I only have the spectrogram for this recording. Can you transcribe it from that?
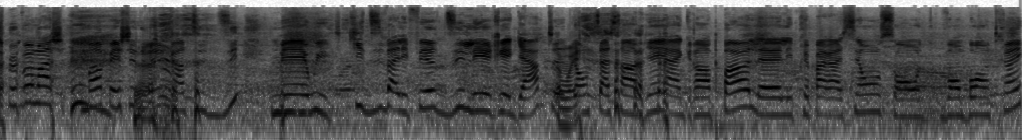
Je peux pas m'empêcher de rire quand tu le dis, mais oui, qui dit Valleyfield dit les régates. Donc, ça s'en vient à grands pas. Le- les préparations sont, vont bon train.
